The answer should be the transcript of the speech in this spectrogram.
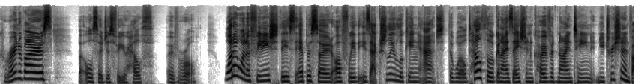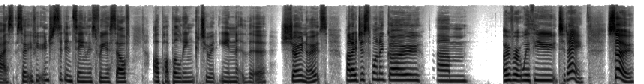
coronavirus, but also just for your health overall. What I want to finish this episode off with is actually looking at the World Health Organization COVID 19 nutrition advice. So, if you're interested in seeing this for yourself, I'll pop a link to it in the show notes. But I just want to go um, over it with you today. So,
